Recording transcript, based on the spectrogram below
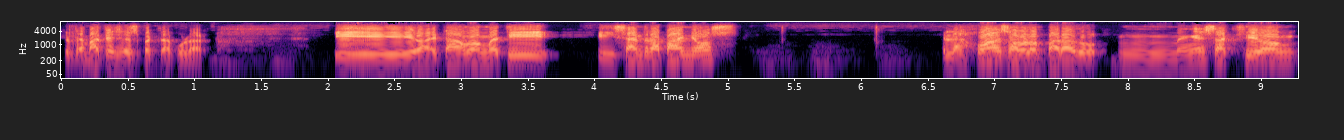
el remate es espectacular. Y Aitana Bonmetti y Sandra Paños, las jugadas a balón parado. Mm, en esa acción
